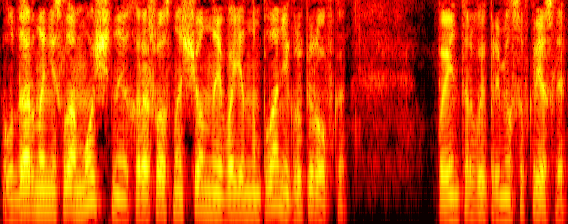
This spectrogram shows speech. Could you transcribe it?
удар нанесла мощная, хорошо оснащенная в военном плане группировка. Пейнтер выпрямился в кресле.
